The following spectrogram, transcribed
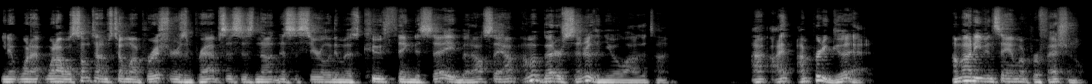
you know, what I, what I will sometimes tell my parishioners, and perhaps this is not necessarily the most couth thing to say, but I'll say I'm, I'm a better sinner than you a lot of the time. I, I, am pretty good at it. I might even say I'm a professional.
